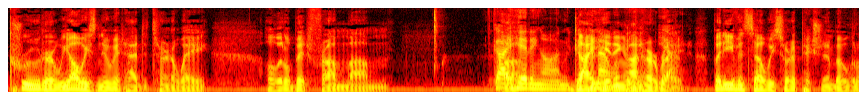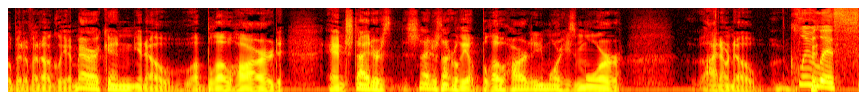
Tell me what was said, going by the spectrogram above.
cruder. We always knew it had to turn away a little bit from um, Guy hitting on guy hitting on her, Yeah. right? But even so, we sort of pictured him a little bit of an ugly American, you know, a blowhard. And Schneider's Schneider's not really a blowhard anymore. He's more, I don't know, Clueless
